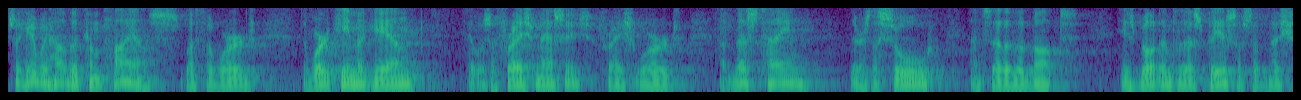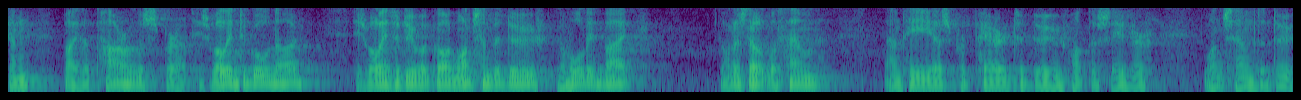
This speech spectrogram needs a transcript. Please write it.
So here we have the compliance with the word. The word came again. It was a fresh message, fresh word. And this time there's the so instead of the but. He's brought into this place of submission by the power of the Spirit. He's willing to go now. He's willing to do what God wants him to do, no holding back. God has dealt with him, and he is prepared to do what the Saviour wants him to do.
